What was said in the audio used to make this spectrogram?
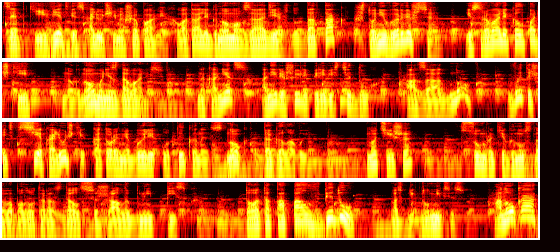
Цепкие ветви с колючими шипами хватали гномов за одежду, да так, что не вырвешься, и срывали колпачки, но гномы не сдавались. Наконец, они решили перевести дух, а заодно вытащить все колючки, которыми были утыканы с ног до головы. Но тише, в сумраке гнусного болота раздался жалобный писк. «Кто-то попал в беду!» — воскликнул Миксис. «А ну-ка,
